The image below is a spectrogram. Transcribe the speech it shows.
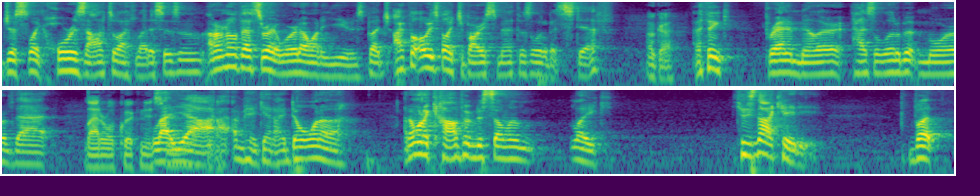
just like horizontal athleticism. I don't know if that's the right word I want to use, but I feel, always felt like Jabari Smith was a little bit stiff. Okay. I think Brandon Miller has a little bit more of that Lateral quickness. like, yeah, I, I mean, again, I don't want to, I don't want to comp him to someone like, because he's not KD, but,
